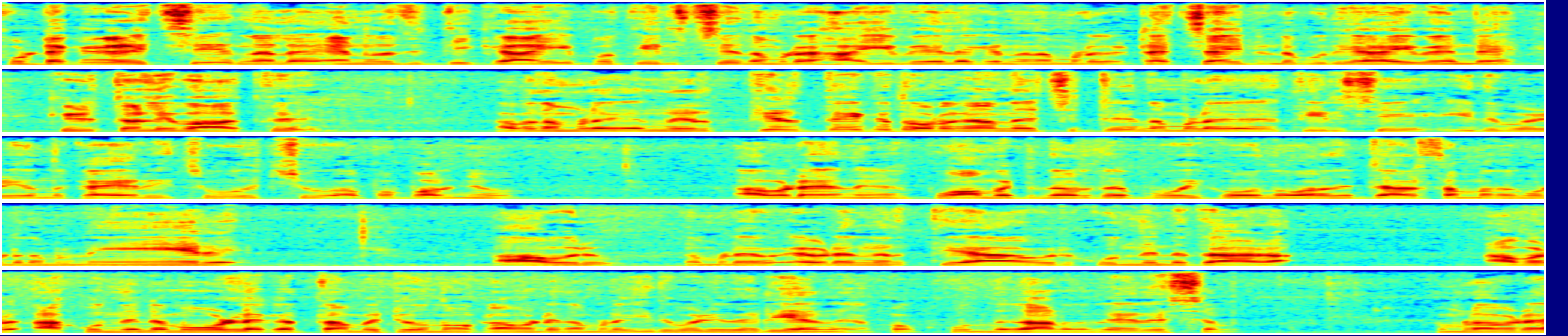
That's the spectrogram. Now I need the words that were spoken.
ഫുഡൊക്കെ കഴിച്ച് നല്ല എനർജറ്റിക് ആയി ഇപ്പൊ തിരിച്ച് നമ്മുടെ ഹൈവേയിലൊക്കെ നമ്മൾ ടച്ച് ആയിട്ടുണ്ട് പുതിയ ഹൈവേന്റെ കിഴുത്തള്ളി ഭാഗത്ത്. അപ്പോൾ നമ്മൾ നിർത്തിയിടത്തേക്ക് തുടങ്ങാമെന്ന് വെച്ചിട്ട് നമ്മൾ തിരിച്ച് ഇതുവഴി ഒന്ന് കയറി ചോദിച്ചു. അപ്പോൾ പറഞ്ഞു അവിടെ നിങ്ങൾ പോകാൻ പറ്റുന്നിടത്ത് പോയിക്കോ എന്ന് പറഞ്ഞിട്ട് ആ സമ്മതം കൊണ്ട് നമ്മൾ നേരെ ആ ഒരു നമ്മൾ എവിടെ നിർത്തിയ ആ ഒരു കുന്നിന്റെ താഴെ അവിടെ ആ കുന്നിന്റെ മുകളിലേക്ക് എത്താൻ പറ്റുമോ നോക്കാൻ വേണ്ടി നമ്മൾ ഇതുവഴി വരികയാണ്. അപ്പോൾ കുന്ന് കാണുന്നത് ഏകദേശം നമ്മളവിടെ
